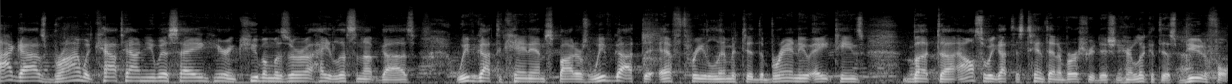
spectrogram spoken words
Hi guys, Brian with Cowtown USA here in Cuba, Missouri. Hey, listen up guys. We've got the Can-Am Spyders. We've got the F3 Limited, the brand new 18s, but uh, also we got this 10th anniversary edition here. Look at this, beautiful.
